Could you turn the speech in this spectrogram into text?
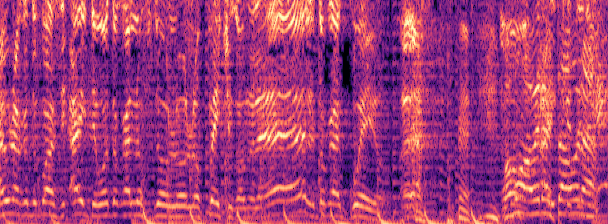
hay una que tú puedes decir, ay, te voy a tocar los, los, los, los pechos y cuando le, eh, le toca el cuello. Eh. Vamos a ver a esta hora.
